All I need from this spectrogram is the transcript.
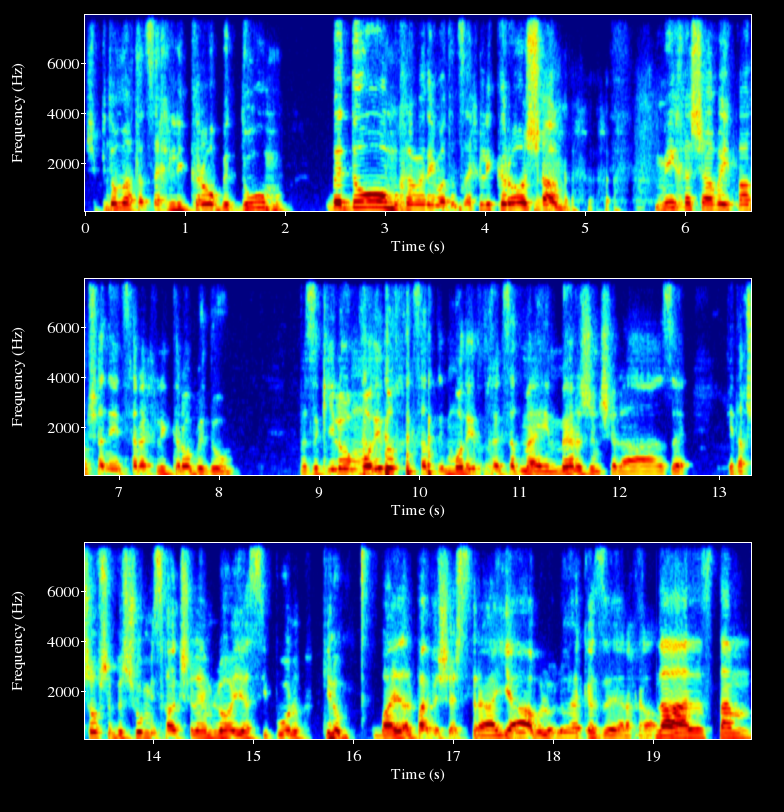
שפתאום אתה צריך לקרוא ב Doom, ב Doom חברים, אתה צריך לקרוא שם. מי חשב אי פעם שאני אצטרך לקרוא ב Doom? וזה כאילו מוריד אותך קצת, מוריד אותך קצת מה immersion של הזה. כי תחשוב שבשום משחק שלהם לא היה סיפור, כאילו, ב-2016 היה, אבל הוא לא היה כזה רחב. לא, זה סתם...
